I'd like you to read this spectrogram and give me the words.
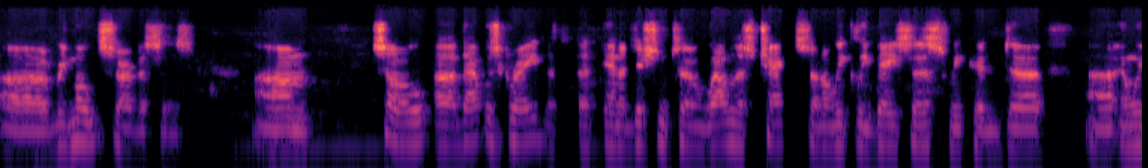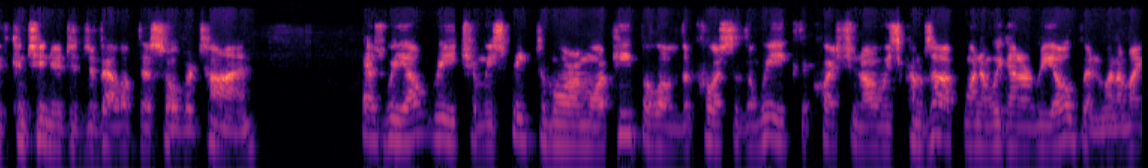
uh, remote services. Um, so uh, that was great Uh, in addition to wellness checks on a weekly basis we could uh, uh, and we've continued to develop this over time as we outreach and we speak to more and more people over the course of the week, the question always comes up, when are we going to reopen? When am I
